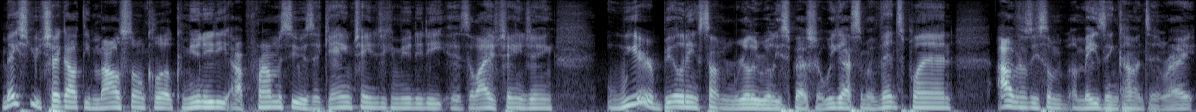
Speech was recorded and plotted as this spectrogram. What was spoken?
Make sure you check out the Milestone Club community. I promise you, it's a game changing community. It's life changing. We're building something really, really special. We got some events planned obviously some amazing content, right?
